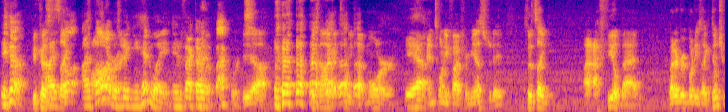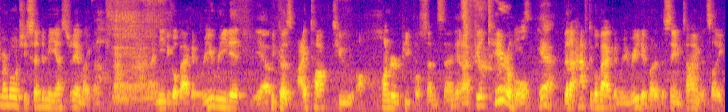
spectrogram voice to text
Yeah, because I it's like thought I thought I was making headway. In fact, I went backwards. yeah, because now I got 25 more yeah. and 25 from yesterday. So it's like I, I feel bad, but everybody's like, "Don't you remember what she said to me yesterday?" I'm like, "Oh, I need to go back and reread it Yep. because I talked to a hundred people since then, and I feel terrible crazy. Yeah, that I have to go back and reread it. But at the same time, it's like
